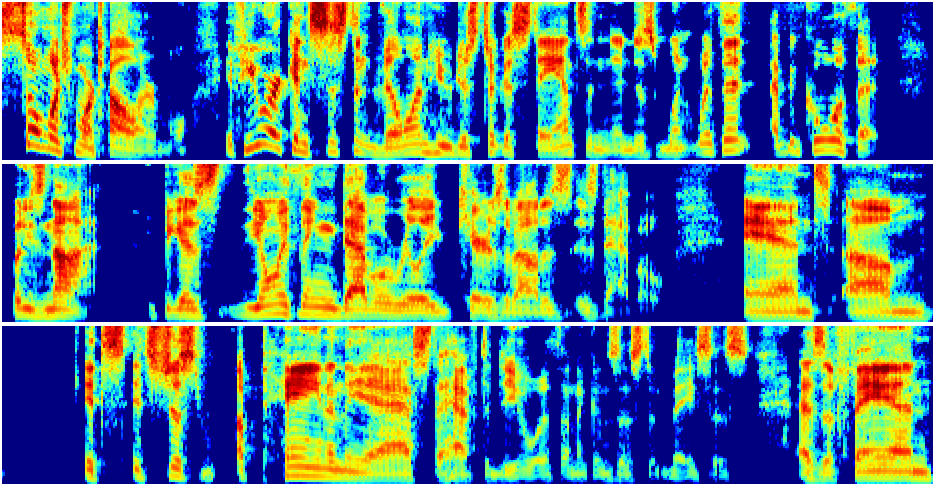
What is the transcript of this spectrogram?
so much more tolerable. If you were a consistent villain who just took a stance and, and just went with it, I'd be cool with it. But he's not because the only thing Dabo really cares about is, is Dabo. And um, it's it's just a pain in the ass to have to deal with on a consistent basis as a fan,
